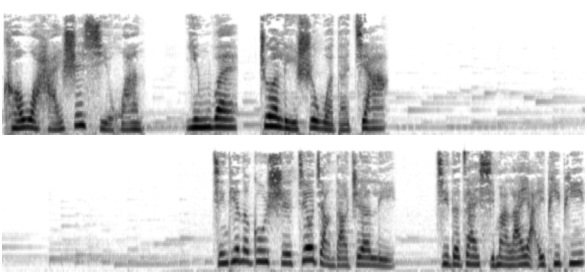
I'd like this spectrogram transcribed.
可我还是喜欢，因为这里是我的家。今天的故事就讲到这里，记得在喜马拉雅 APP。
